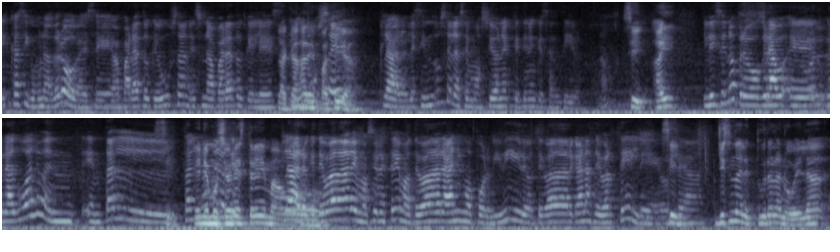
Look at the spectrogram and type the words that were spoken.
es casi como una droga ese aparato que usan, es un aparato que les La caja de induce- empatía. Claro, les induce las emociones que tienen que sentir, ¿no? Sí, hay Y le dice, no, pero gra- eh, gradualo en, en tal, Sí, tal en emoción que- extrema o- Claro, que te va a dar emoción extrema, o te va a dar ánimo por vivir, o te va a dar ganas de ver tele. O Sí, sea, yo hice una lectura de la novela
